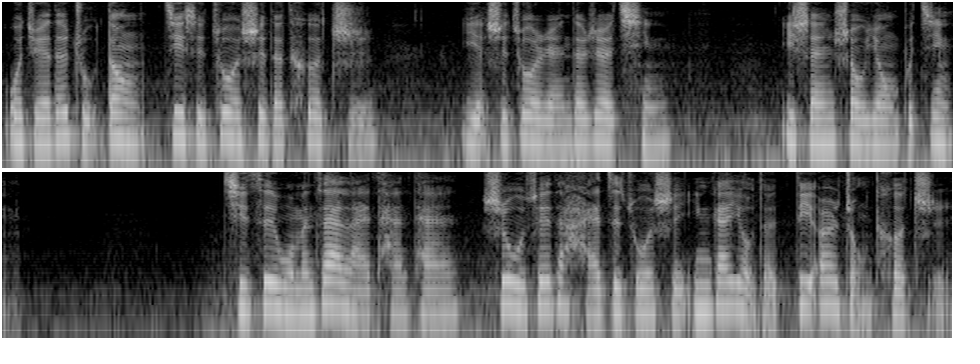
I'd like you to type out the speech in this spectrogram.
我觉得主动既是做事的特质，也是做人的热情，一生受用不尽。其次，我们再来谈谈十五岁的孩子做事应该有的第二种特质，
